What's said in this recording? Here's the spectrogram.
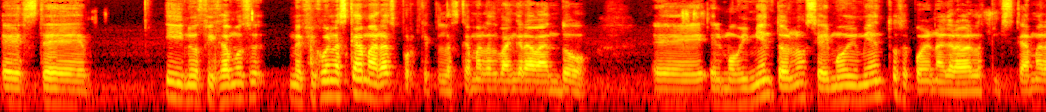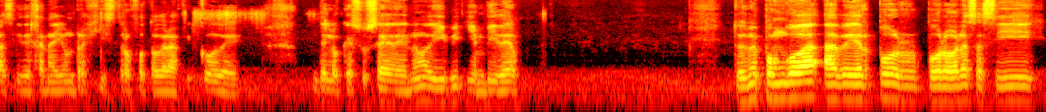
Este, y nos fijamos, me fijo en las cámaras, porque pues, las cámaras van grabando eh, el movimiento, ¿no? Si hay movimiento, se ponen a grabar las cámaras y dejan ahí un registro fotográfico de, lo que sucede, ¿no? Y, en video. Entonces me pongo a, ver por, por, horas así,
